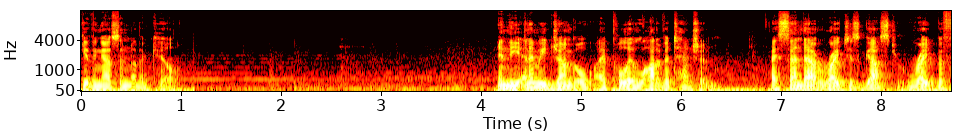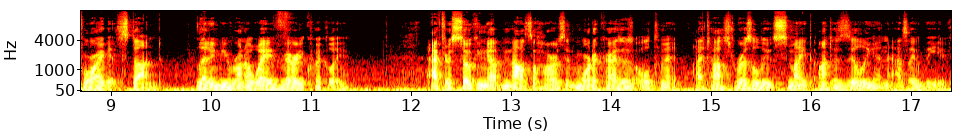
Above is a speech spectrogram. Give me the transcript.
giving us another kill. In the enemy jungle, I pull a lot of attention. I send out Righteous Gust right before I get stunned, letting me run away very quickly. After soaking up Malzahar's and Mordekaiser's ultimate, I toss Resolute Smite onto Zilean as I leave.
